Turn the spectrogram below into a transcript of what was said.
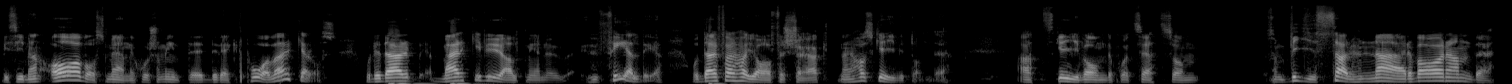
vid sidan av oss människor som inte direkt påverkar oss. Och det där märker vi ju allt mer nu hur fel det är. Och därför har jag försökt, när jag har skrivit om det, att skriva om det på ett sätt som, som visar hur närvarande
